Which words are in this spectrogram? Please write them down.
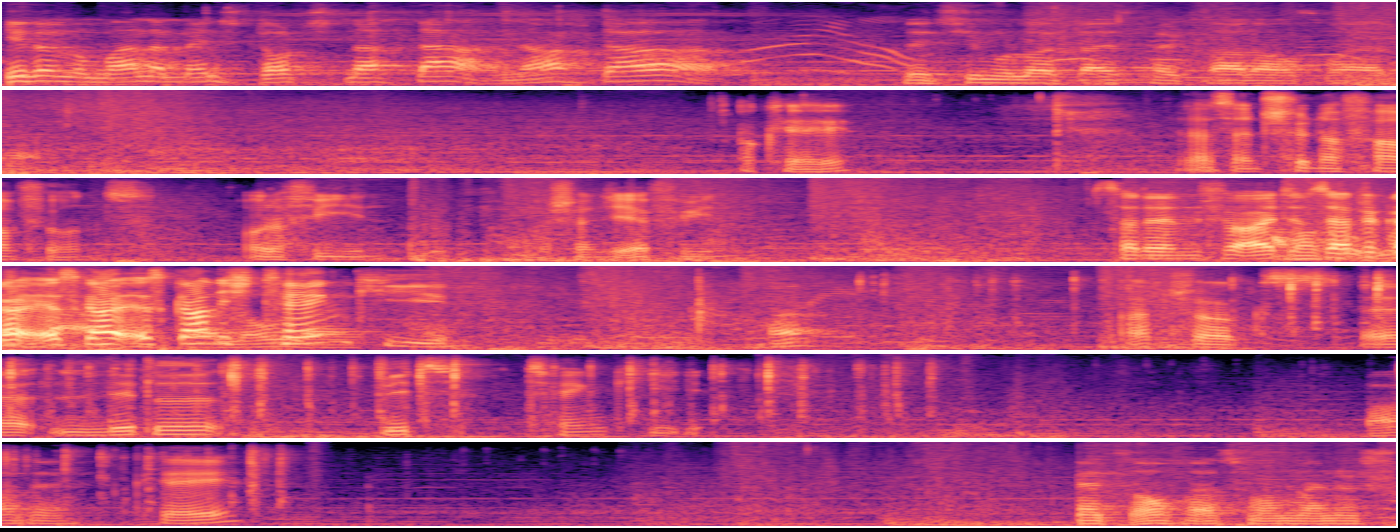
Jeder normale Mensch dodgt nach da, nach da. Der Timo läuft eiskalt geradeaus weiter. Okay. Das ist ein schöner Farm für uns. Oder für ihn. Wahrscheinlich eher für ihn. Was hat er denn für Items? Er, gar, er ist, gar, ist gar nicht tanky. Hä? Atrox, äh, little bit tanky. Schade. Okay. Jetzt auch erstmal meine Sch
